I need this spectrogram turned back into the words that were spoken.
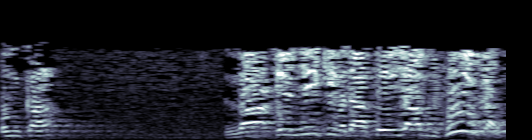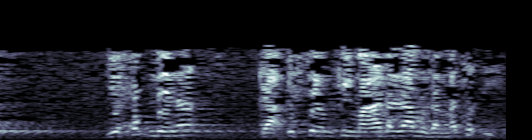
ان کا لاعلمی کی وجہ سے یا بھول کر یہ حکم دینا کیا اس سے ان کی معاذ اللہ مذمت ہوتی ہے؟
